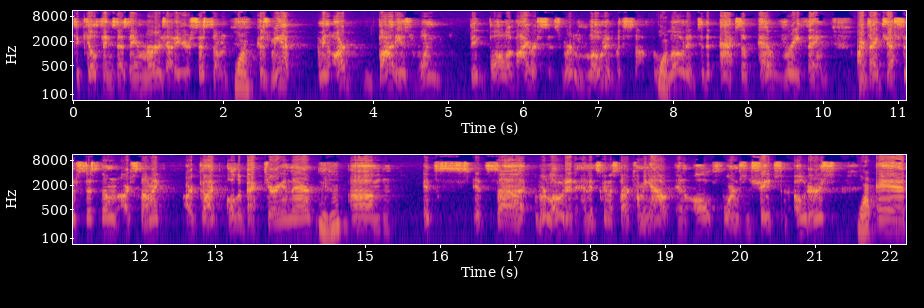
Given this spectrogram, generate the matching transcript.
to kill things as they emerge out of your system. Yeah. Because we have, I mean, our body is one big ball of viruses. We're loaded with stuff. We're Yeah. loaded to the max of everything. Our digestive system, our stomach, our gut, all the bacteria in there. Um, it's it's uh, we're loaded, and it's going to start coming out in all forms and shapes and odors, Yep. and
